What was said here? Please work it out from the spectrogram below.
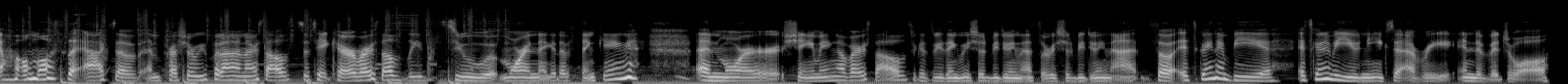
almost the act of and pressure we put on ourselves to take care of ourselves leads to more negative thinking and more shaming of ourselves because we think we should be doing this or we should be doing that. So it's going to be it's going to be unique to every individual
